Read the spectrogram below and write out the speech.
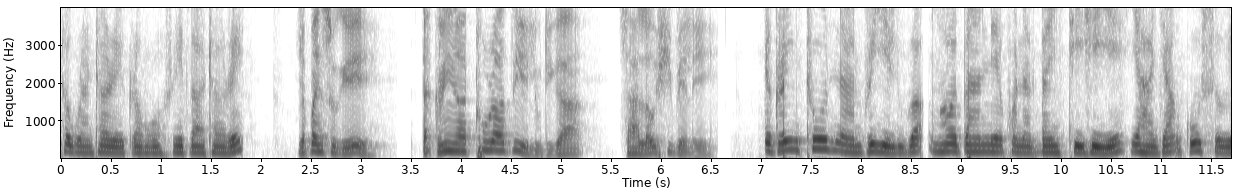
ထုတ်ပြန်ထားတဲ့ကြောင်းကိုရေးသားထားတယ်ရပိုင်စုကေတဂရင်းနာထူရသည်လူဒီကဇာလောက်ရှိပဲလေတဂရင်းထိုးနံဘရီလူကငေါတန်းနဲ့ခုနတိုင်းတီဟီရဲ့ရဟကြောင့်ကုဆိုရ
